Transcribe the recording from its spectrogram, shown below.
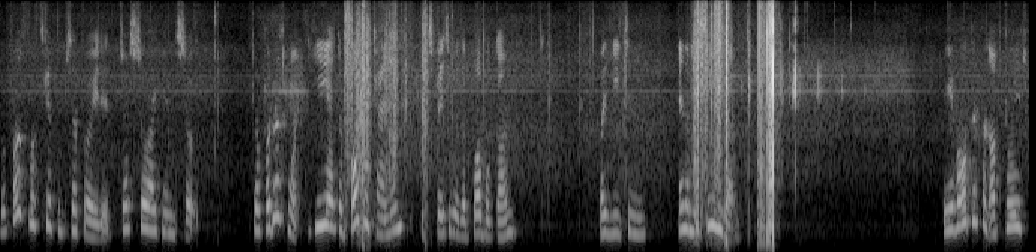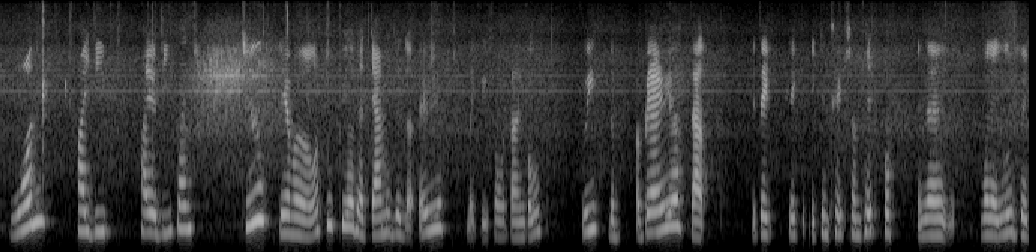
But first, let's get them separated, just so I can show. So for this one, he has a bubble cannon. It's basically a bubble gun. But he can, and a machine gun. They have all different upgrades. One high def higher defense. Two, they have an electric field that damages the area, like you saw with Dangle. Three, the a barrier that it they, they it can take some hits, but and then when they lose, they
